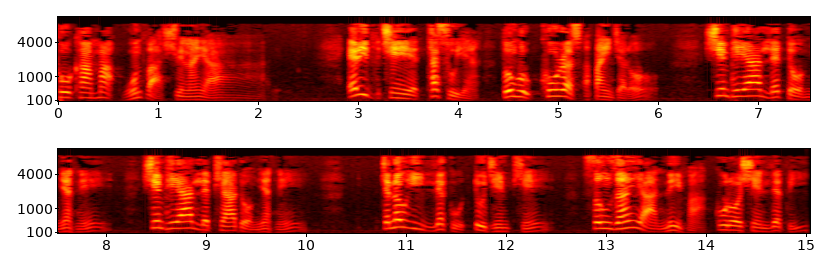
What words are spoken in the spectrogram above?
ထိုခါမှဝန်သာရှင်လန်းရအဲ့ဒီသချင်းရဲ့ထတ်ဆိုရန်သို့မဟုတ် chorus အပိုင်းကြတော့ရှင်ဖျားလက်တော်မြတ်နှင့်ရှင်ဖျားလက်ဖျားတော်မြတ်နှင့်ကျွန်ုပ်ဤလက်ကိုတို့ခြင်းဖြင့်စုံစမ်းရာနေ့မှာကိုတော်ရှင်လက်သည်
